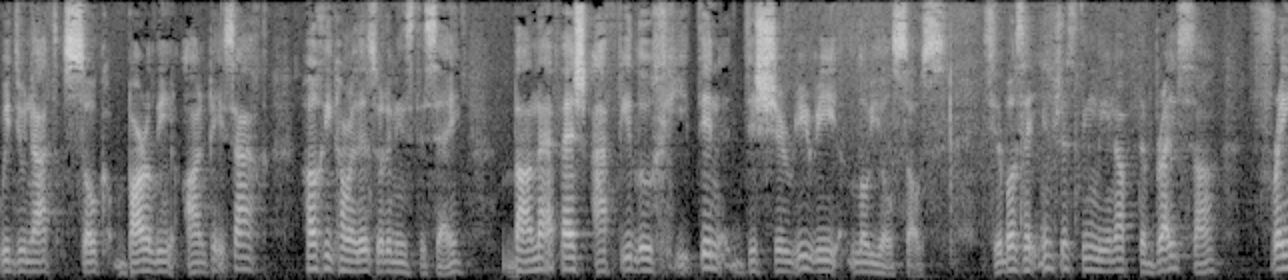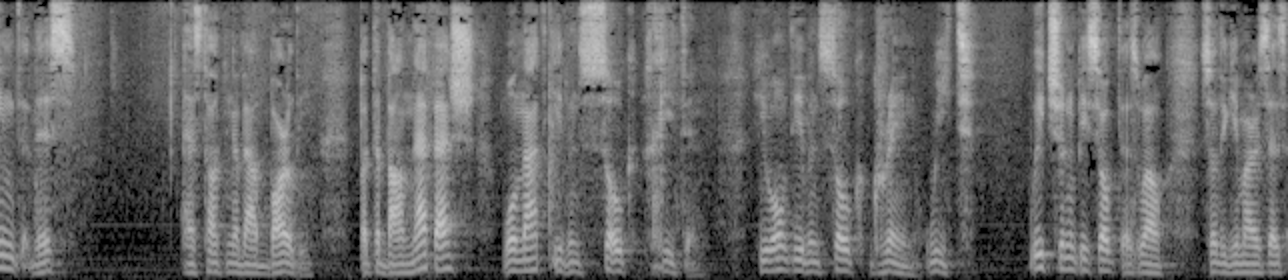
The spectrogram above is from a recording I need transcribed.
We do not soak barley on Pesach. Hachi kamar. This is what it means to say. Bal nefesh afilu chitin disheriri lo yilsos. So you'll say, interestingly enough, the Brisa framed this as talking about barley, but the Bal Nefesh will not even soak chitin. He won't even soak grain, wheat. Wheat shouldn't be soaked as well. So the Gemara says,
